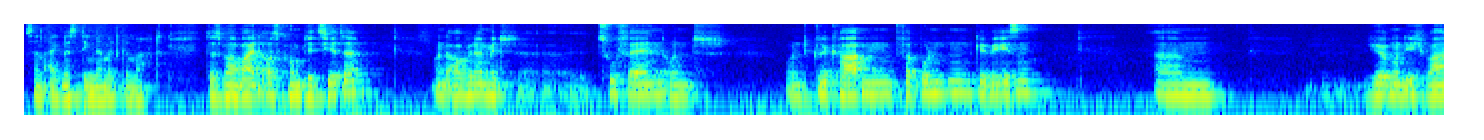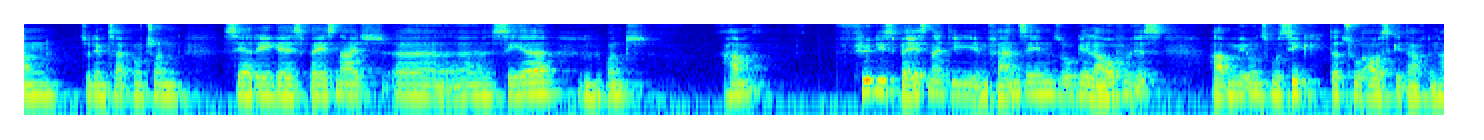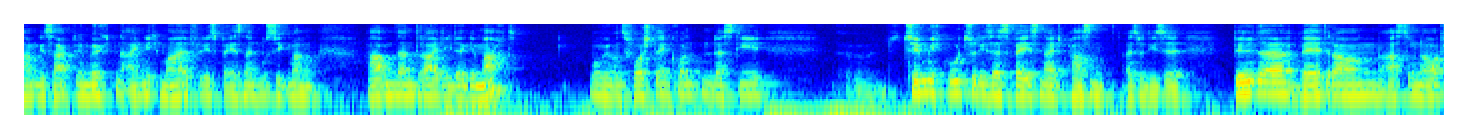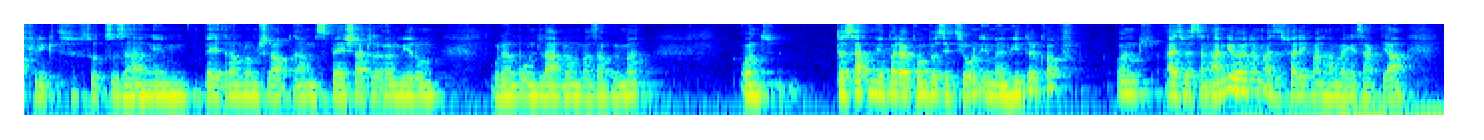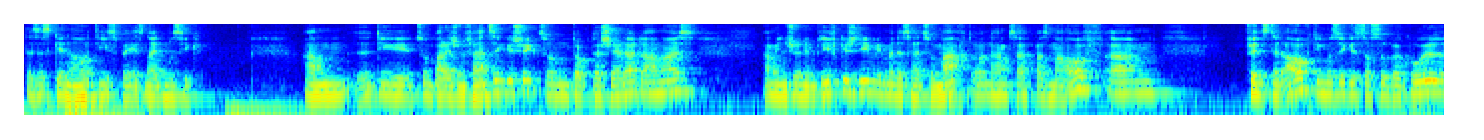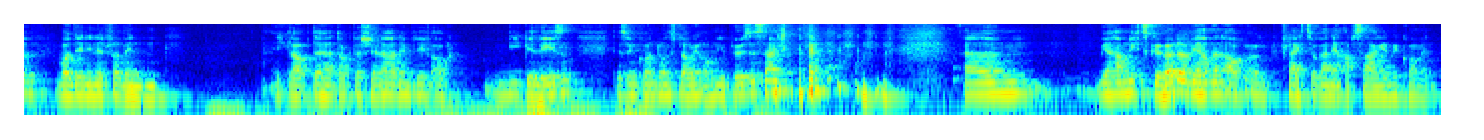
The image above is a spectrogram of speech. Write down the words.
sein eigenes Ding damit gemacht? Das war weitaus komplizierter und auch wieder mit äh, Zufällen und, und Glück haben verbunden gewesen. Ähm, Jürgen und ich waren zu dem Zeitpunkt schon sehr rege Space Night äh, Seher mhm. und haben für die Space Night, die im Fernsehen so gelaufen ist, haben wir uns Musik dazu ausgedacht und haben gesagt, wir möchten eigentlich mal für die Space Night Musik machen. Haben dann drei Lieder gemacht, wo wir uns vorstellen konnten, dass die äh, ziemlich gut zu dieser Space Night passen. Also diese Bilder, Weltraum, Astronaut fliegt sozusagen im Weltraum rum, schraubt am Space Shuttle irgendwie rum oder Mondlandung, was auch immer. Und das hatten wir bei der Komposition immer im Hinterkopf. Und als wir es dann angehört haben, als es fertig war, haben wir gesagt, ja, das ist genau die Space Night Musik. Haben äh, die zum Bayerischen Fernsehen geschickt, zum Dr. Scheller damals, haben schon einen Brief geschrieben, wie man das halt so macht und haben gesagt, pass mal auf, ähm, findest nicht auch, die Musik ist doch super cool, wollt ihr die nicht verwenden? Ich glaube, der Herr Dr. Scheller hat den Brief auch nie gelesen, deswegen konnte uns, glaube ich, auch nie böse sein. ähm, wir haben nichts gehört, aber wir haben dann auch vielleicht sogar eine Absage bekommen.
